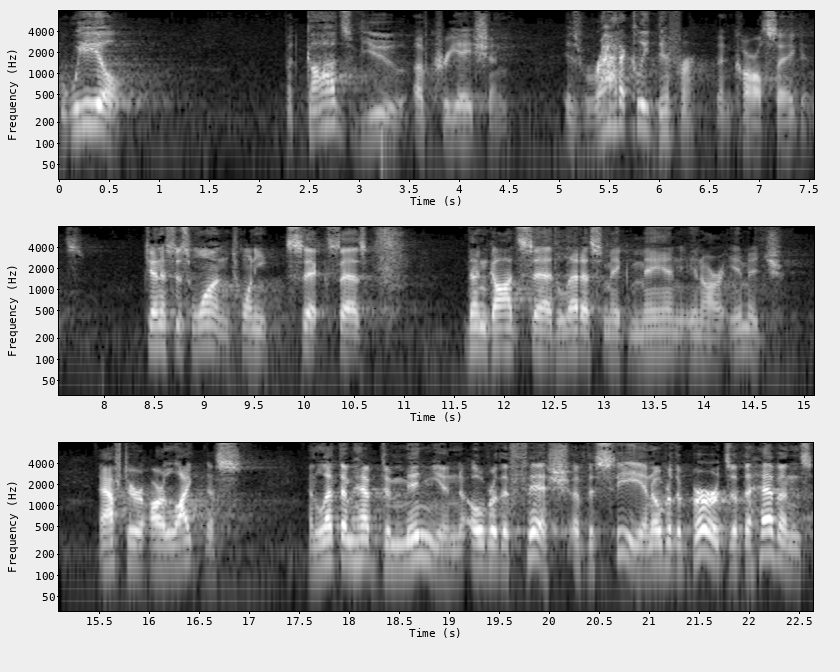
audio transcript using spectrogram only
wheel. But God's view of creation is radically different than Carl Sagan's. Genesis 1 26 says, Then God said, Let us make man in our image, after our likeness, and let them have dominion over the fish of the sea, and over the birds of the heavens,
